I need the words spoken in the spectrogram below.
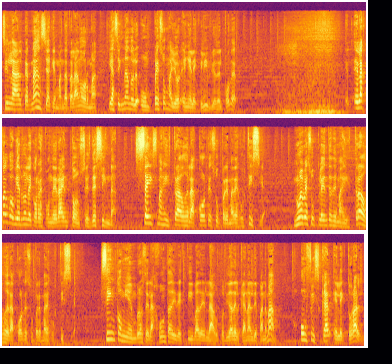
sin la alternancia que mandata la norma y asignándole un peso mayor en el equilibrio del poder. El actual gobierno le corresponderá entonces designar seis magistrados de la Corte Suprema de Justicia, nueve suplentes de magistrados de la Corte Suprema de Justicia, cinco miembros de la Junta Directiva de la Autoridad del Canal de Panamá, un fiscal electoral,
